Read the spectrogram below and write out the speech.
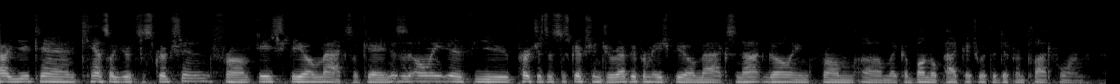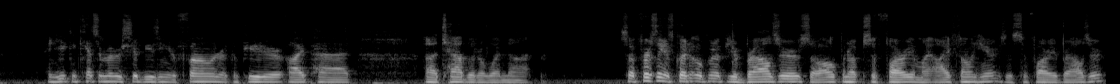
How you can cancel your subscription from HBO Max. Okay, and this is only if you purchase a subscription directly from HBO Max, not going from um, like a bundle package with a different platform. And you can cancel membership using your phone or computer, iPad, uh, tablet, or whatnot. So first thing is going to open up your browser. So I'll open up Safari on my iPhone here. It's a Safari browser.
